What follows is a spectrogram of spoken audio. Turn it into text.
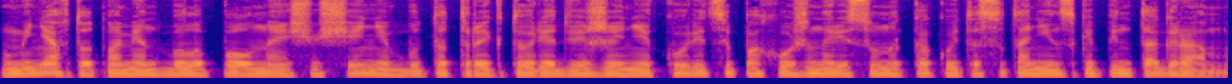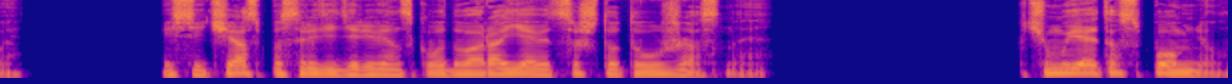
У меня в тот момент было полное ощущение, будто траектория движения курицы похожа на рисунок какой-то сатанинской пентаграммы. И сейчас посреди деревенского двора явится что-то ужасное. К чему я это вспомнил?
